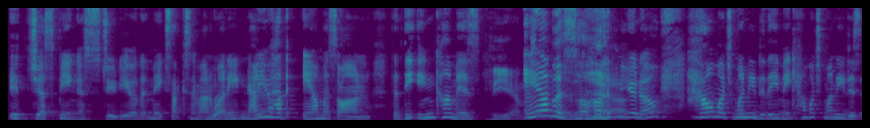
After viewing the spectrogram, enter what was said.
it just being a studio that makes X amount of Right, money. Now yeah. you have Amazon that the income is The Amazon. Amazon. Yeah. You know how much money do they make? How much money does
